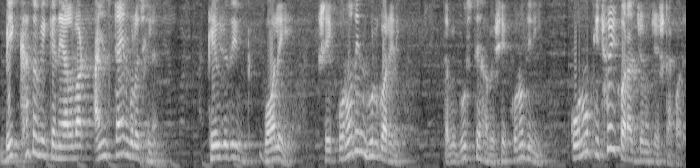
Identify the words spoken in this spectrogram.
বিখ্যাত বিজ্ঞানী অ্যালবার্ট আইনস্টাইন বলেছিলেন, কেউ যদি বলে সে কোনোদিন ভুল করেনি, তবে বুঝতে হবে সে কোনোদিনই কোনো কিছুই করার জন্য চেষ্টা করে।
